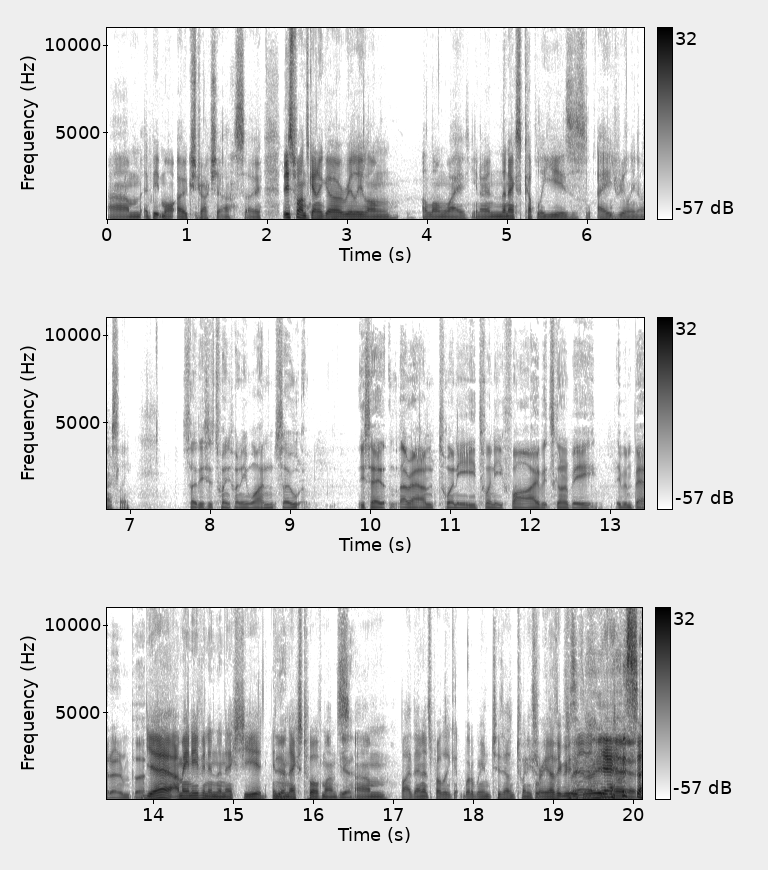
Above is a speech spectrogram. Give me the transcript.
um, a bit more oak structure. So this one's going to go a really long a long way. You know, in the next couple of years, age really nicely. So this is 2021. So you say around 2025, it's going to be even better. And but Yeah, I mean, even in the next year, in Yeah. the next 12 months, Yeah. um, by then it's probably, what are we in 2023? I think we 23, yeah. yeah. So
